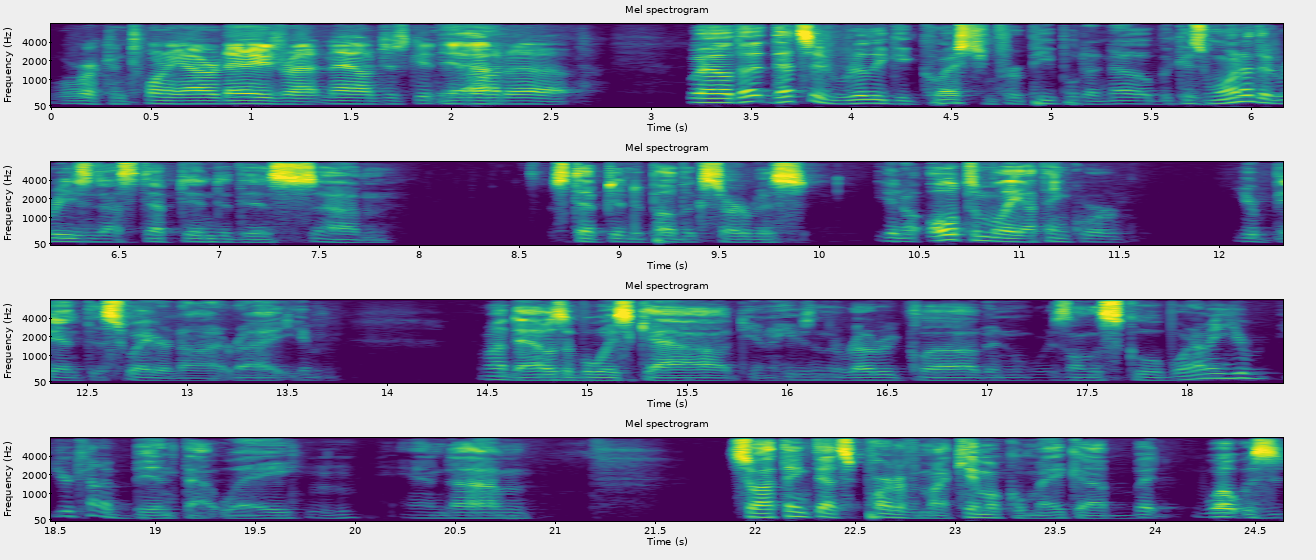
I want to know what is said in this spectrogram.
we're working 20 hour days right now, just getting yeah. caught up." Well, that, that's a really good question for people to know because one of the reasons I stepped into this, um, stepped into public service, you know, ultimately, I think we're you're bent this way or not, right? You, my dad was a Boy Scout. You know, he was in the Rotary Club and was on the school board. I mean, you're you're kind of bent that way, mm-hmm. and um, so I think that's part of my chemical makeup. But what was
